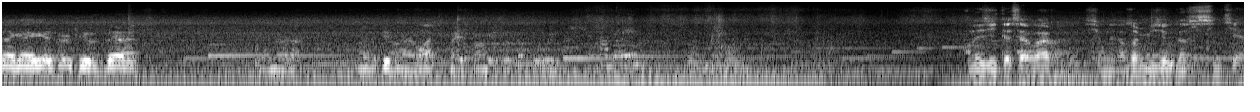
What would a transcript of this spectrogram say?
Weeks. I gotta get her to a vet. And uh, one of the people in my watch plays for me for a couple of weeks. Okay. On hésite à savoir euh, si on est dans un musée ou dans un cimetière.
